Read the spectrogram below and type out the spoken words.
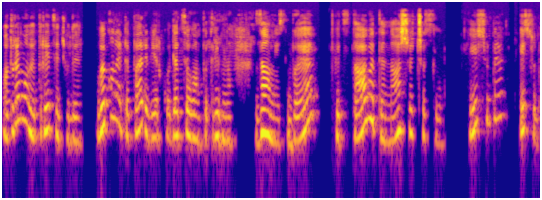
Отримали 31. Виконайте перевірку. Для цього вам потрібно замість b підставити наше число. І сюди, і сюди.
